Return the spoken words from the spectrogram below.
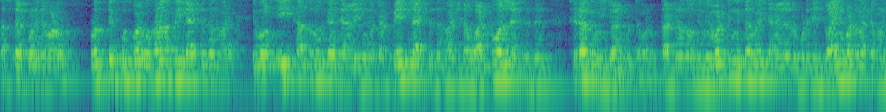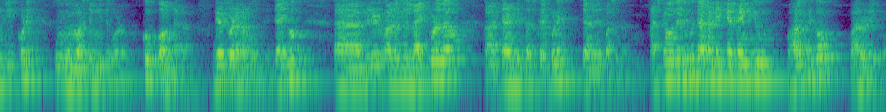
সাবস্ক্রাইব করে নিতে পারো। প্রত্যেক বুধবার ওখানেও ফ্রি লাইভ সেশন হয় এবং এই শান্তনুস জ্ঞান চ্যানেলে কিন্তু একটা পেড লাইভ সেশন হয়, যেটা one to one live session সেটাও তুমি জয়েন করতে পারো। তার জন্য তোমাকে মেম্বারশিপ নিতে হবে। চ্যানেলের উপরে যে জয়েন বাটন আছে, ওখানে ক্লিক করে তুমি মেম্বারশিপ নিতে পারো। খুব কম টাকা, দেড়শো টাকার মধ্যে। যাই হোক ভিডিওটি ভালো লাগলে লাইক করে দাও আর চ্যানেলটি সাবস্ক্রাইব করে চ্যানেলের পাশে থাকো। আজকের মধ্যে এটুকু টাটা টেক থ্যাংক ইউ ভালো থেকো ভালো রেখো।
